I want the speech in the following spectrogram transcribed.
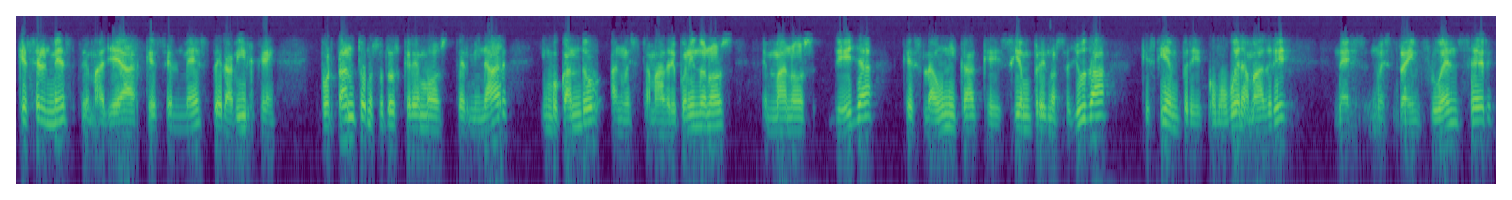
que es el mes de Mallear, que es el mes de la Virgen. Por tanto, nosotros queremos terminar invocando a nuestra Madre, poniéndonos en manos de ella, que es la única que siempre nos ayuda, que siempre, como buena madre, es nuestra influencer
